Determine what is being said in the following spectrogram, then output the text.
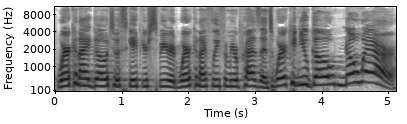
Where can I go to escape your spirit? Where can I flee from your presence? Where can you go? Nowhere.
